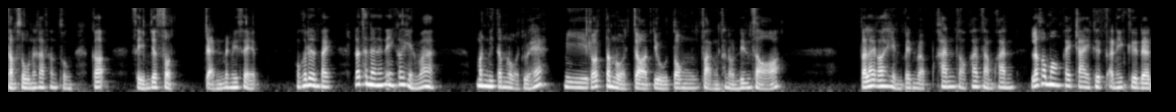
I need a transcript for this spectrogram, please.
ซัมซุงนะครับซัมซุงก็สีมันจะสดแจ๋นเป็นพิเศษ ผมก็เดินไป แล้วทันใดนั้นเองก็เห็นว่ามันมีตำรวจอยู่แฮะ มีรถตำรวจจอดอยู่ตรงฝั่งถนนดินสอ ตอนแรกก็เห็นเป็นแบบคันสองคันสามคัน แล้วก็มองไกลๆ คืออันนี้คือเดิน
